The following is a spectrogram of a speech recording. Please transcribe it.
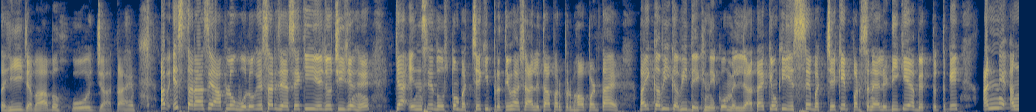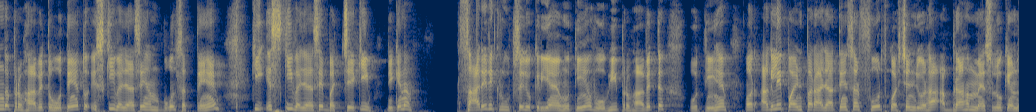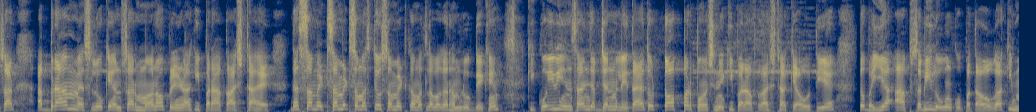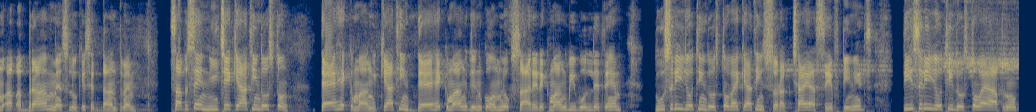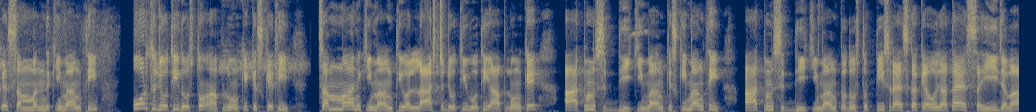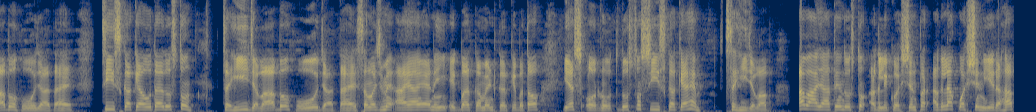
सही जवाब हो जाता है। अब इस तरह से आप लोग बोलोगे, सर, जैसे कि ये जो चीज़ें हैं, क्या इनसे दोस्तों बच्चे की प्रतिभाशालिता पर प्रभाव पड़ता है? भाई कभी कभी देखने को मिल जाता है, क्योंकि इससे बच्चे के पर्सनैलिटी के या व्यक्तित्व के अन्य अंग प्रभावित तो होते हैं। तो इसकी वजह से हम बोल सकते हैं कि इसकी वजह से बच्चे की, ठीक है ना शारीरिक रूप से जो क्रियाएँ होती हैं, वो भी प्रभावित होती हैं। और अगले पॉइंट पर आ जाते हैं सर फोर्थ क्वेश्चन जो रहा, अब्राहम मैस्लो के अनुसार। अब्राहम मैस्लो के अनुसार मानव प्रेरणा की पराकाष्ठा है। द समिट समिट समझते हो समिट का मतलब अगर हम लोग देखें कि कोई भी इंसान जब जन्म लेता है तो टॉप पर पहुँचने की पराकाष्ठा क्या होती है? तो भैया, आप सभी लोगों को पता होगा कि अब्राहम मैस्लो के सिद्धांत में सबसे नीचे क्या थी दोस्तों? दैहिक मांग। क्या थी? दैहिक मांग, जिनको हम लोग शारीरिक मांग भी बोल देते हैं। दूसरी जो थी दोस्तों, वह क्या थी? सुरक्षा या सेफ्टी नीड्स तीसरी जो थी दोस्तों, वह आप लोगों के संबंध की मांग थी। फोर्थ जो थी दोस्तों, आप लोगों के किसके थी? सम्मान की मांग थी। और लास्ट जो थी, वो थी आप लोगों के आत्म सिद्धि की मांग। किसकी मांग थी? आत्म सिद्धि की मांग। तो दोस्तों, तीसरा इसका क्या हो जाता है? सही जवाब हो जाता है। सी इसका क्या होता है दोस्तों? सही जवाब हो जाता है। समझ में आया या नहीं? एक बार कमेंट करके बताओ। यस और नो तो दोस्तों सी इसका क्या है? सही जवाब। अब आ जाते हैं दोस्तों अगले क्वेश्चन पर। अगला क्वेश्चन ये रहा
